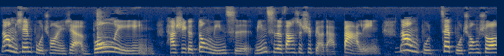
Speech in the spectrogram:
那我们先补充一下，bullying 它是一个动名词，名词的方式去表达霸凌。那我们补再补充说，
